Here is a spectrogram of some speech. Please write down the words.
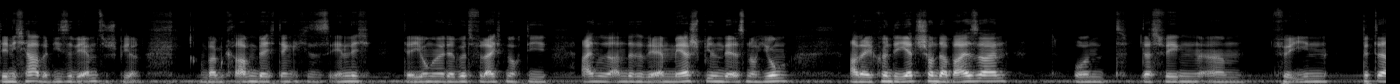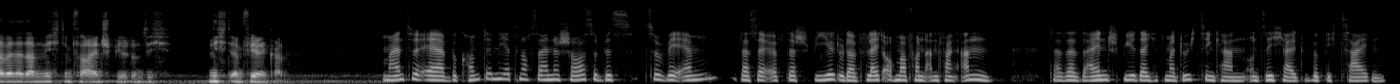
den ich habe, diese WM zu spielen. Und beim Gravenberg, denke ich, ist es ähnlich. Der Junge, der wird vielleicht noch die ein oder andere WM mehr spielen, der ist noch jung aber er könnte jetzt schon dabei sein und deswegen ähm, für ihn bitter, wenn er dann nicht im Verein spielt und sich nicht empfehlen kann. Meinst du, er bekommt denn jetzt noch seine Chance bis zur WM, dass er öfter spielt oder vielleicht auch mal von Anfang an, dass er sein Spiel, sag ich jetzt mal, durchziehen kann und sich halt wirklich zeigen?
